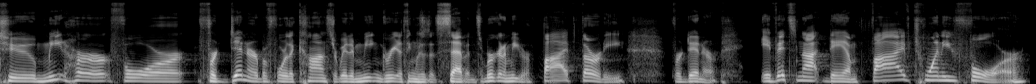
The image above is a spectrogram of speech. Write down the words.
to meet her for for dinner before the concert. We had a meet and greet. I think it was at seven, so we're gonna meet her five thirty for dinner. If it's not damn five twenty four,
